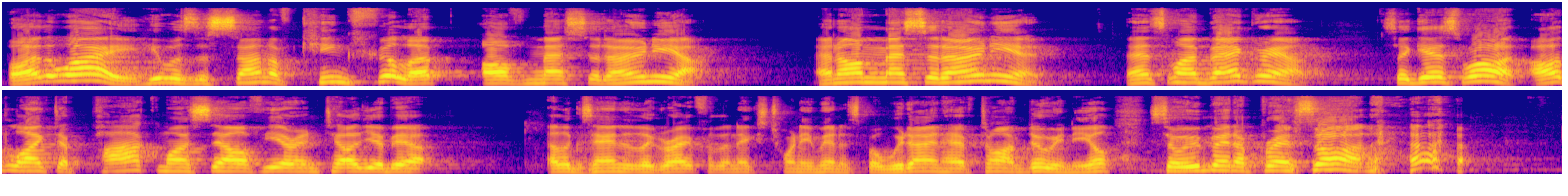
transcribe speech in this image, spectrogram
By the way, he was the son of King Philip of Macedonia. And I'm Macedonian. That's my background. So, guess what? I'd like to park myself here and tell you about Alexander the Great for the next 20 minutes, but we don't have time, do we, Neil? So, we better press on.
